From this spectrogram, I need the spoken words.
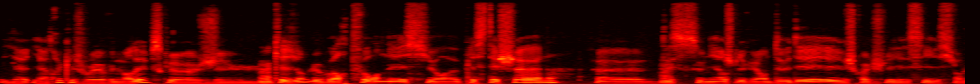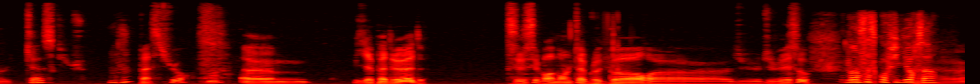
Il y, a- il y a un truc que je voulais vous demander, parce que j'ai eu Ouais. l'occasion de le voir tourner sur euh, PlayStation. Euh, Ouais. Des souvenirs, je l'ai vu en 2D, et je crois que je l'ai essayé sur le casque, je suis Mhm. pas sûr. Ouais. Euh, Il n'y a pas de HUD. C'est c'est vraiment le tableau de bord euh, du, du vaisseau. Non, ça se configure, ça. Euh,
